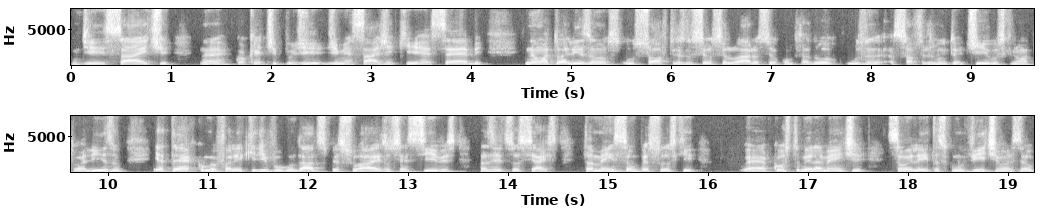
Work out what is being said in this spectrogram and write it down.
de site, né, qualquer tipo de, de mensagem que recebe, não atualizam os, os, softwares no seu celular ou seu computador, usam softwares muito antigos que não atualizam, e até, como eu falei, que divulgam dados pessoais ou sensíveis nas redes sociais. Também são pessoas que é, costumeiramente são eleitas como vítimas, é o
